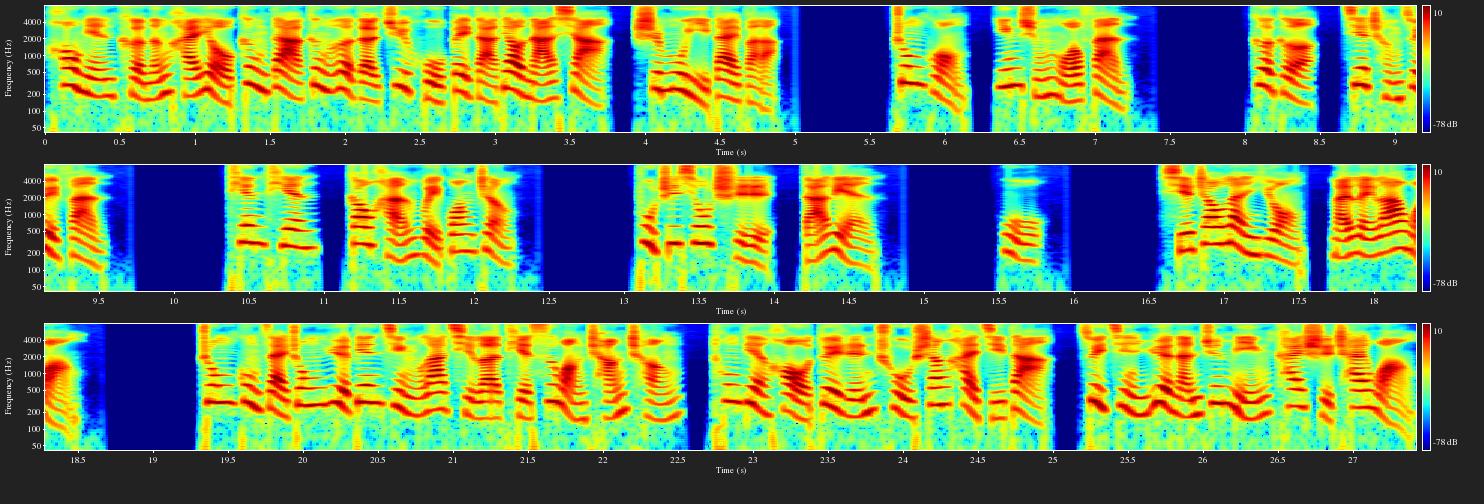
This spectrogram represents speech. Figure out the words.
后面可能还有更大更恶的巨虎被打掉拿下。拭目以待吧！中共英雄模范，个个皆成罪犯，天天高喊伟光正，不知羞耻打脸。五携招滥用，埋雷拉网。中共在中越边境拉起了铁丝网长城，通电后对人畜伤害极大。最近越南军民开始拆网，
